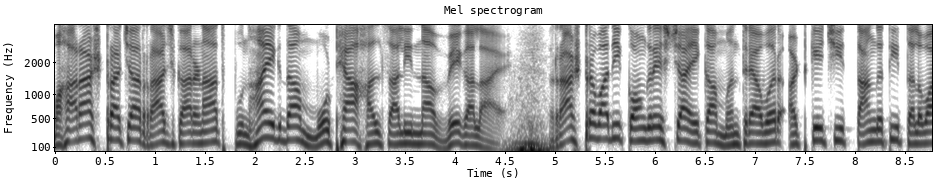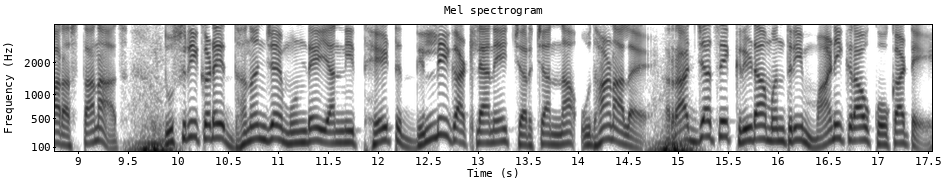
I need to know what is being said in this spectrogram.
महाराष्ट्राच्या राजकारणात पुन्हा एकदा मोठ्या हालचालींना वेग आलाय. राष्ट्रवादी काँग्रेसच्या एका मंत्र्यावर अटकेची तांगती तलवार असतानाच दुसरीकडे धनंजय मुंडे यांनी थेट दिल्ली गाठल्याने चर्चांना उधाण आलंय. राज्याचे क्रीडा मंत्री माणिकराव कोकाटे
